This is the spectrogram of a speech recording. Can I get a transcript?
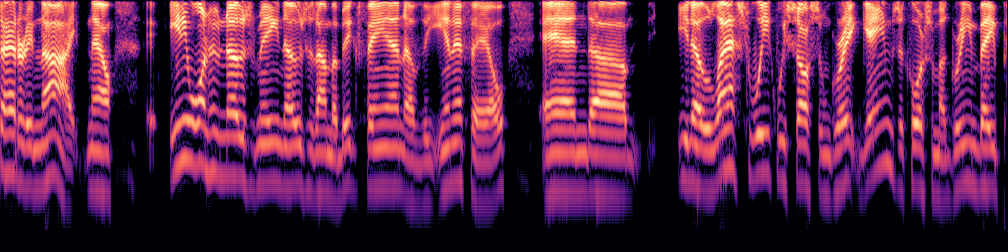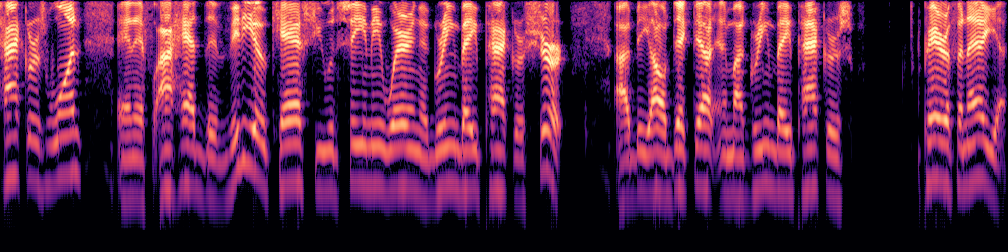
Saturday night. Now, anyone who knows me knows that I'm a big fan of the NFL and uh, you know, last week we saw some great games. Of course, my Green Bay Packers won, and if I had the video cast, you would see me wearing a Green Bay Packers shirt. I'd be all decked out in my Green Bay Packers paraphernalia.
